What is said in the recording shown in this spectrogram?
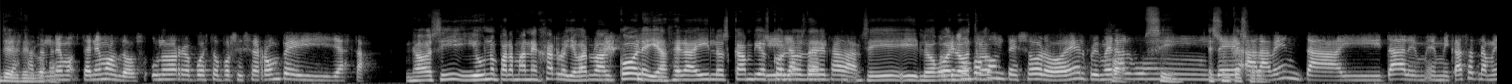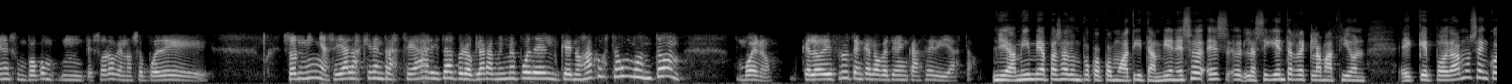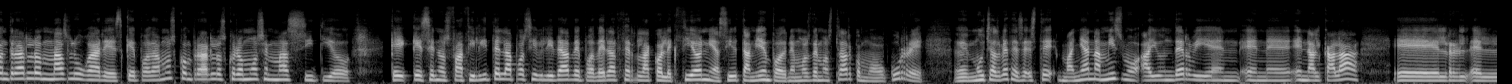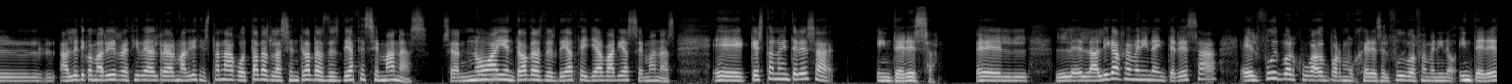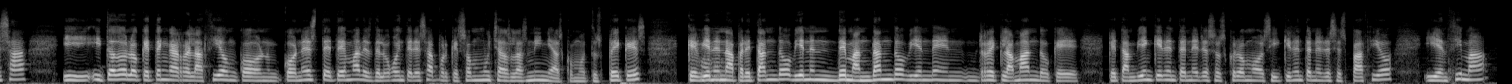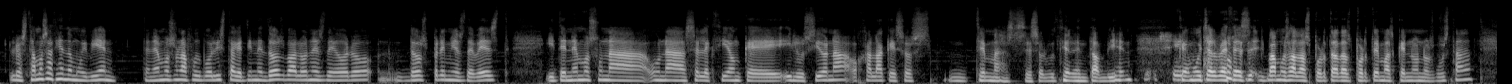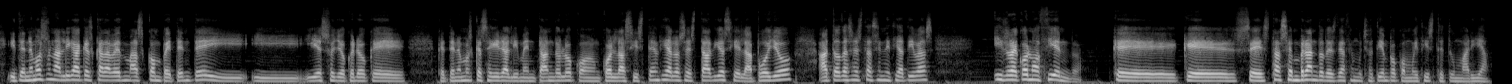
tendremos, tenemos dos, uno repuesto por si se rompe y ya está. No, sí, y uno para manejarlo, llevarlo al cole y hacer ahí los cambios con los de... Sí, y luego el es otro... un poco un tesoro, ¿eh? El primer álbum de, a la venta y tal, en, mi casa también es un poco un tesoro que no se puede son niñas, ellas las quieren rastrear y tal, pero claro, a mí me puede, el que nos ha costado un montón. Bueno, que lo disfruten, que es lo que tienen que hacer y ya está. Y a mí me ha pasado un poco como a ti también. Eso es la siguiente reclamación. Eh, que podamos encontrarlo en más lugares, que podamos comprar los cromos en más sitio, que, se nos facilite la posibilidad de poder hacer la colección y así también podremos demostrar, como ocurre eh, muchas veces. Este Mañana mismo hay un derby en, en, eh, en Alcalá. el, Atlético de Madrid recibe al Real Madrid. Están agotadas las entradas desde hace semanas. O sea, no hay entradas desde hace ya varias semanas. ¿Que esto no interesa? Interesa el, la liga femenina interesa, el fútbol jugado por mujeres, el fútbol femenino interesa y, todo lo que tenga relación con, con, este tema, desde luego interesa porque son muchas las niñas como tus peques que vienen apretando, vienen demandando, vienen reclamando que, que también quieren tener esos cromos y quieren tener ese espacio y encima lo estamos haciendo muy bien. Tenemos una futbolista que tiene dos balones de oro, dos premios de Best y tenemos una, una selección que ilusiona. Ojalá que esos temas se solucionen también, que muchas veces vamos a las portadas por temas que no nos gustan. Y tenemos una liga que es cada vez más competente y, y, eso yo creo que, que, tenemos que seguir alimentándolo con, con la asistencia a los estadios y el apoyo a todas estas iniciativas y reconociendo que, se está sembrando desde hace mucho tiempo, como hiciste tú, María.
